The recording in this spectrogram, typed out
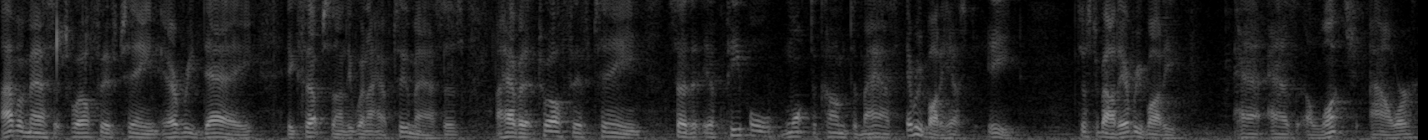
I have a mass at twelve fifteen every day except Sunday when I have two masses. I have it at twelve fifteen so that if people want to come to mass, everybody has to eat. Just about everybody ha- has a lunch hour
